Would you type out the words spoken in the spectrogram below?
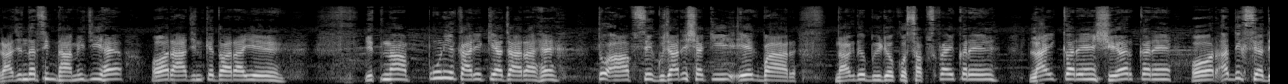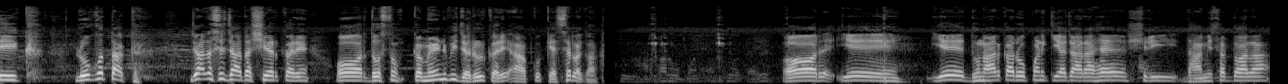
राजेंद्र सिंह धामी जी है और आज इनके द्वारा ये इतना पुण्य कार्य किया जा रहा है। तो आपसे गुजारिश है कि एक बार नागदेव वीडियो को सब्सक्राइब करें, लाइक करें, शेयर करें और अधिक से अधिक लोगों तक ज़्यादा से ज़्यादा शेयर करें और दोस्तों कमेंट भी ज़रूर करें आपको कैसे लगा। और ये ये धुनार का रोपण किया जा रहा है श्री धामी सर द्वारा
